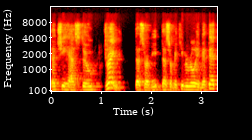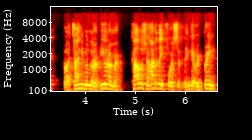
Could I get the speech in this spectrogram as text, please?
that she has to drink. Does Rabbi, does Rabbi Kiva really admit that? How do they force her to drink? They would bring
